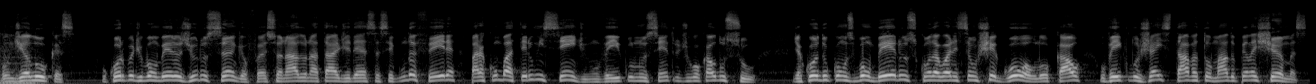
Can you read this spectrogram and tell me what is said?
Bom dia, Lucas. O Corpo de Bombeiros de Uruçanga foi acionado na tarde desta segunda-feira para combater um incêndio em um veículo no centro de Cocal do Sul. De acordo com os bombeiros, quando a guarnição chegou ao local, o veículo já estava tomado pelas chamas.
